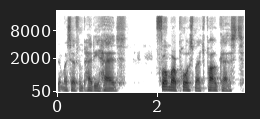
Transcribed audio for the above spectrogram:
that myself and Paddy had from our post match podcast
